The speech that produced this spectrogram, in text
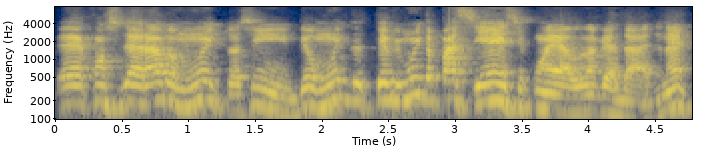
é, considerava muito, assim, deu muito, teve muita paciência com ela, na verdade, né?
